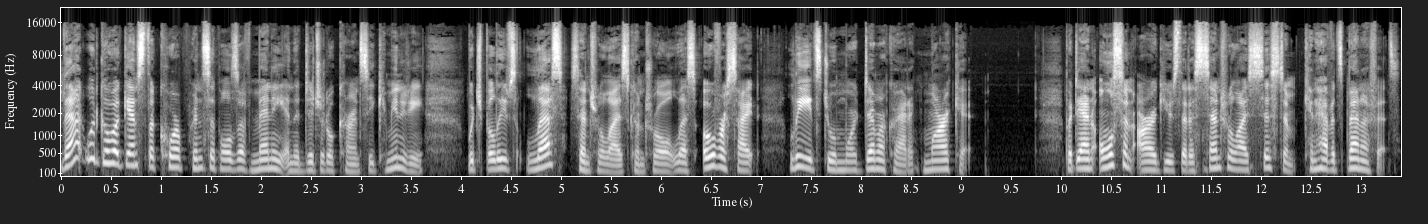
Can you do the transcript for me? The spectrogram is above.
That would go against the core principles of many in the digital currency community, which believes less centralized control, less oversight leads to a more democratic market. But Dan Olson argues that a centralized system can have its benefits.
